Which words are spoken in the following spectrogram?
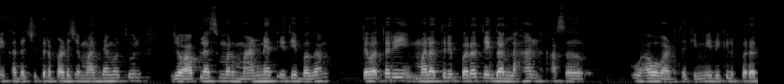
एखाद्या चित्रपटाच्या माध्यमातून जेव्हा आपल्यासमोर मांडण्यात येते बघा, तेव्हा तरी मला तरी परत एकदा लहान असं व्हावं वाटतं, की मी देखील परत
